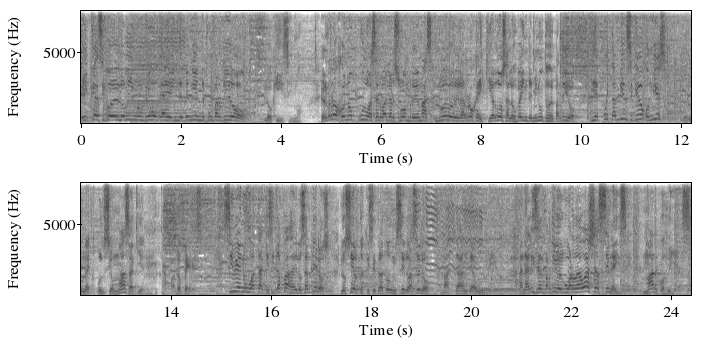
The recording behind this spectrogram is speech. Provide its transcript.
El clásico del domingo entre Boca e Independiente fue un partido lojísimo. El rojo no pudo hacer valer su hombre de más luego de la roja izquierdosa a los 20 minutos de partido y después también se quedó con 10 por una expulsión más a quien? A Pablo Pérez. Si bien hubo ataques y tapadas de los arqueros, lo cierto es que se trató de un 0 a 0 bastante aburrido. Analiza el partido del guardaballas Ceneice, Marcos Díaz.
